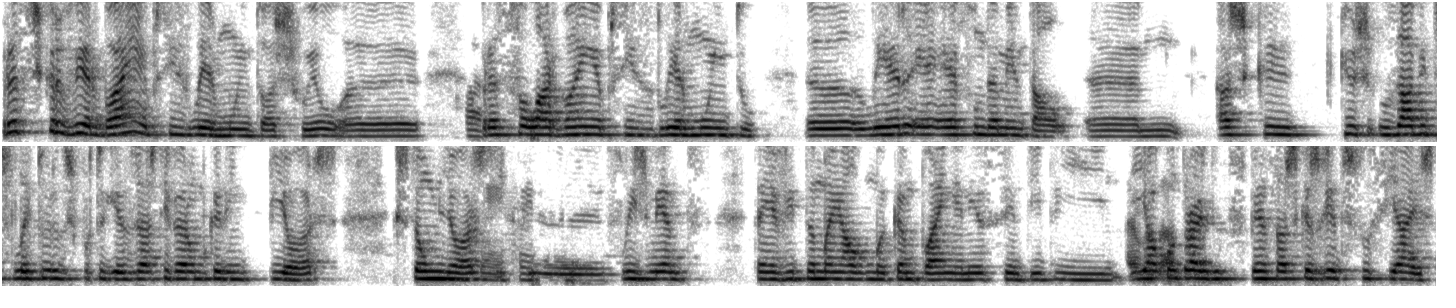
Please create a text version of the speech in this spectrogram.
Para se escrever bem é preciso ler muito, acho eu. Claro. Para se falar bem é preciso ler muito. ler é, é fundamental acho que, que os, os, hábitos de leitura dos portugueses já estiveram um bocadinho piores, que estão melhores sim, sim. e que felizmente tem havido também alguma campanha nesse sentido e, é e ao contrário do que se pensa, acho que as redes sociais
